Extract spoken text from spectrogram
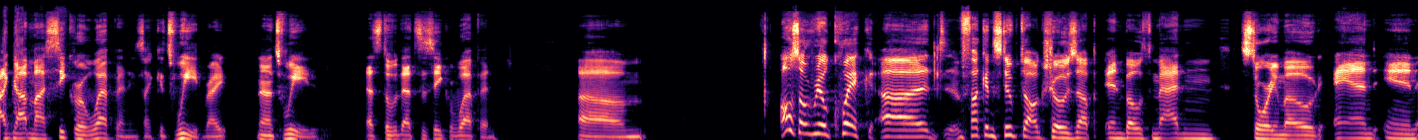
I got my secret weapon. He's like, it's weed, right? No, it's weed. That's the that's the secret weapon. Um. Also, real quick, uh, fucking Snoop Dogg shows up in both Madden story mode and in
